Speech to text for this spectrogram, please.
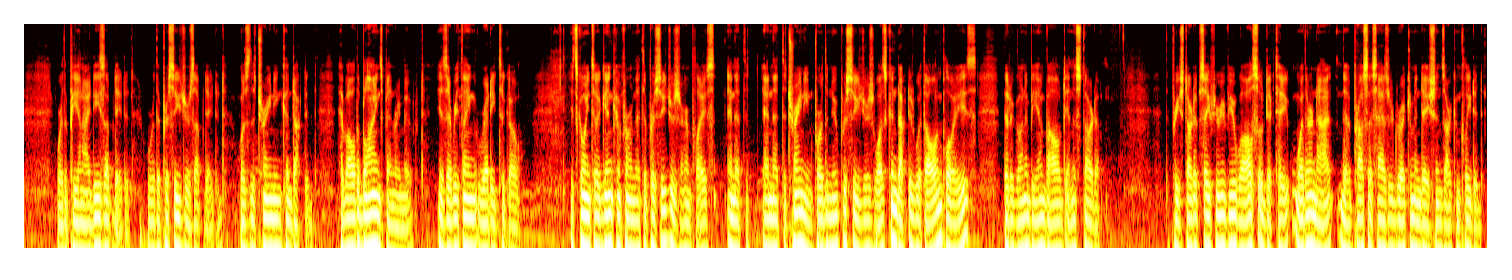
Were the P&IDs updated? Were the procedures updated? Was the training conducted? Have all the blinds been removed? Is everything ready to go? It's going to again confirm that the procedures are in place and that the and that the training for the new procedures was conducted with all employees that are going to be involved in the startup. The pre startup safety review will also dictate whether or not the process hazard recommendations are completed.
